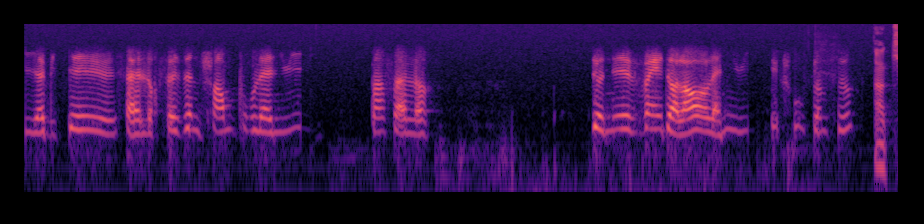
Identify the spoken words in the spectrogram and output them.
ils habitaient, ça leur faisait une chambre pour la nuit. Je pense que ça leur donnait 20 dollars la nuit, quelque chose comme ça. OK,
